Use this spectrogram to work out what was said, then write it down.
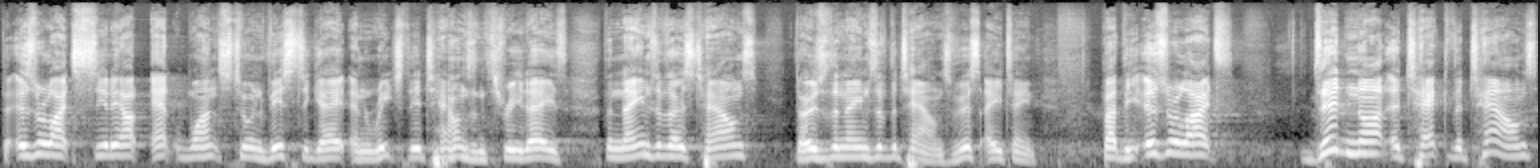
The Israelites set out at once to investigate and reach their towns in three days. The names of those towns those are the names of the towns. Verse 18. But the Israelites did not attack the towns,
